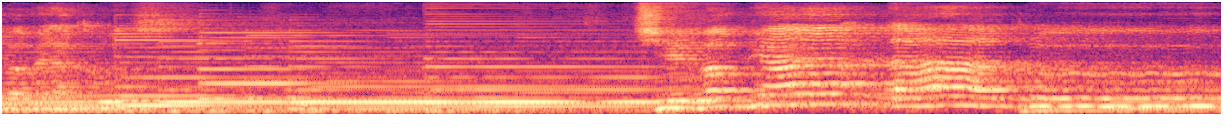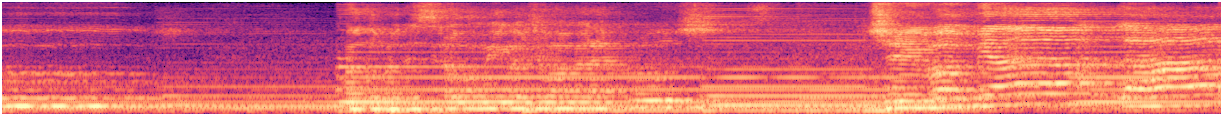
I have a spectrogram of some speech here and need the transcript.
Llévame a la cruz. Llévame a la cruz. ¿Cuánto me conmigo? Llévame a la cruz. Llévame a la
